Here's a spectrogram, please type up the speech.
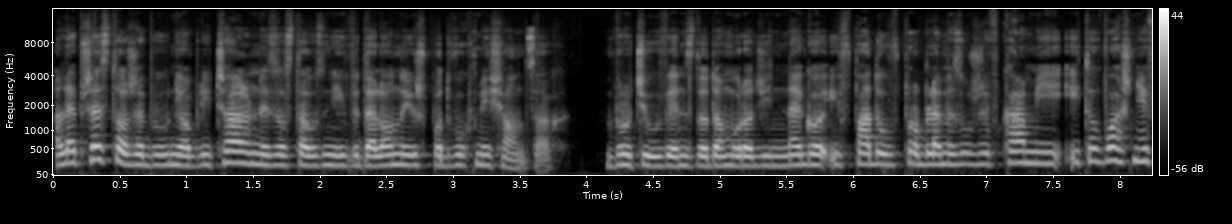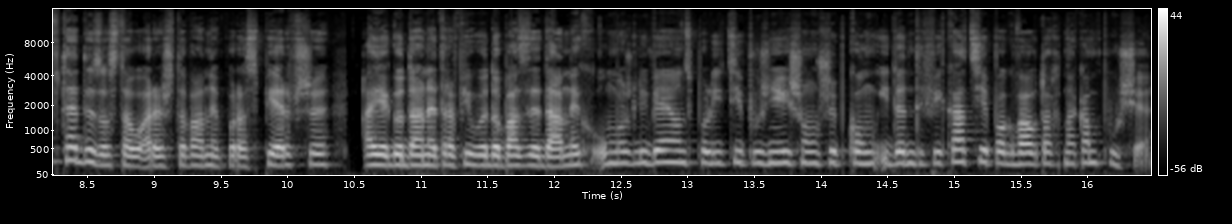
ale przez to, że był nieobliczalny, został z niej wydalony już po dwóch miesiącach. Wrócił więc do domu rodzinnego i wpadł w problemy z używkami, i to właśnie wtedy został aresztowany po raz pierwszy, a jego dane trafiły do bazy danych, umożliwiając policji późniejszą szybką identyfikację po gwałtach na kampusie.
